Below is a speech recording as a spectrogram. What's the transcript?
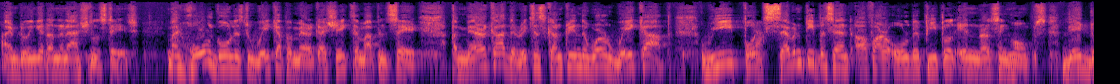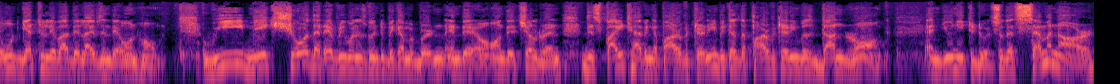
I'm doing it on a national stage. My whole goal is to wake up America, shake them up and say, America, the richest country in the world, wake up. We put Yeah. 70% of our older people in nursing homes. They don't get to live out their lives in their own home. We make sure that everyone is going to become a burden in their, on their children despite having a power of attorney because the power of attorney was done wrong and you need to do it. So that seminar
